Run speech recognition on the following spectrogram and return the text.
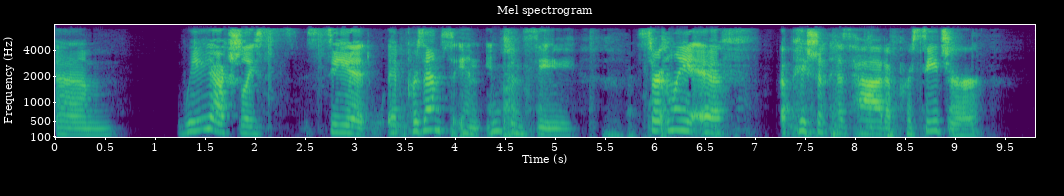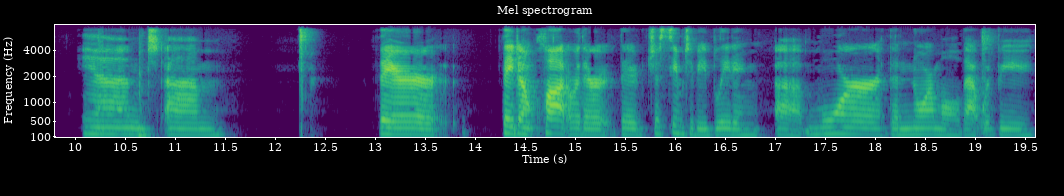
um, we actually see it, it presents in infancy, certainly if a patient has had a procedure and um, they're they don't clot or they're they just seem to be bleeding uh, more than normal, that would be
